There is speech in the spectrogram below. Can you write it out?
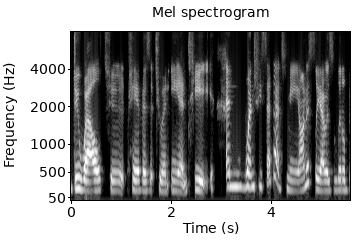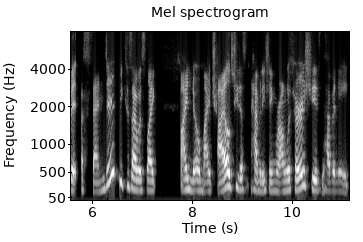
do well to pay a visit to an ENT. And when she said that to me, honestly, I was a little bit offended because I was like, I know my child. She doesn't have anything wrong with her. She doesn't have any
